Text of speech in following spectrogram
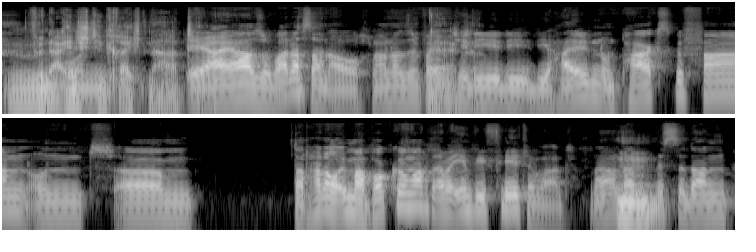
Für Mhm. den Einstieg reicht ein Hardtail. Ja, ja, so war das dann auch. Ne? Und dann sind wir Ja, eben hier die, die, die Halden und Parks gefahren und ähm, das hat auch immer Bock gemacht, aber irgendwie fehlte was. Ne? Und dann Mhm. bist du dann,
